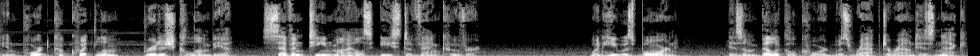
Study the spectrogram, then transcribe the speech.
in Port Coquitlam, British Columbia, 17 miles east of Vancouver. When he was born, his umbilical cord was wrapped around his neck.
